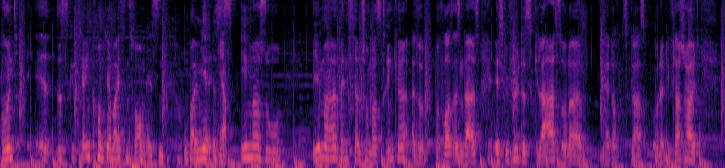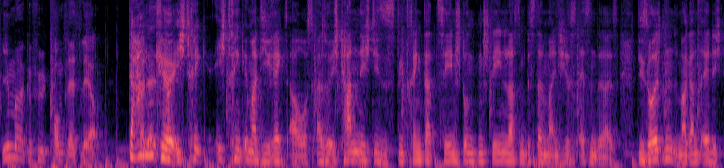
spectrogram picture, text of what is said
Und äh, das Getränk kommt ja meistens vorm Essen. Und bei mir ist Ja. es immer so, immer wenn ich dann schon was trinke, also bevor das Essen da ist, ist gefühlt das Glas oder, ja doch, das Glas oder die Flasche halt, immer gefühlt komplett leer. Danke, ich trinke ich trink immer direkt aus. Also ich kann nicht dieses Getränk da 10 Stunden stehen lassen, bis dann mal endlich das Essen da ist. Die sollten, mal ganz ehrlich,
